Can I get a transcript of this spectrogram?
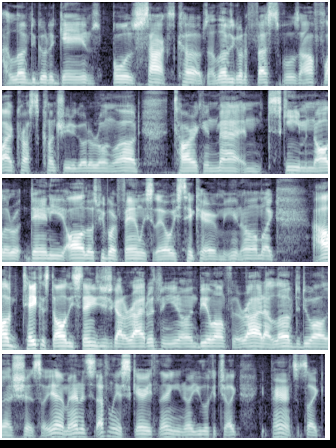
I love to go to games, Bulls, Sox, Cubs. I love to go to festivals. I'll fly across the country to go to Rolling Loud. Tariq and Matt and Scheme and all the Danny, all those people are family, so they always take care of me. You know, I'm like, I'll take us to all these things. You just gotta ride with me, you know, and be along for the ride. I love to do all that shit. So yeah, man, it's definitely a scary thing. You know, you look at your like your parents. It's like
